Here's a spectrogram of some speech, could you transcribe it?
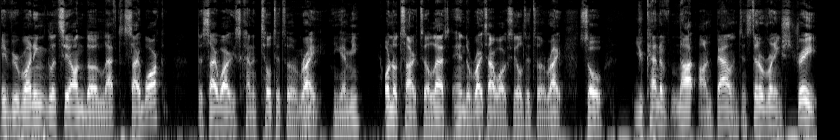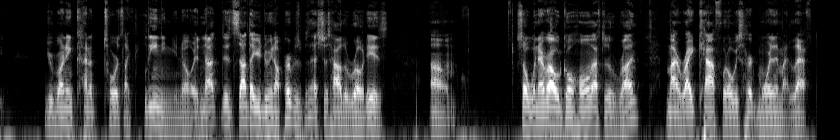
If you're running, let's say on the left sidewalk, the sidewalk is kind of tilted to the Mhm. right. You get me? Oh no, sorry, to the left, and the right sidewalk is tilted to the right. So you're kind of not on balance. Instead of running straight, you're running kind of towards like leaning. You know, it not. It's not that you're doing it on purpose, but that's just how the road is. Um, so whenever I would go home after the run, my right calf would always hurt more than my left.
